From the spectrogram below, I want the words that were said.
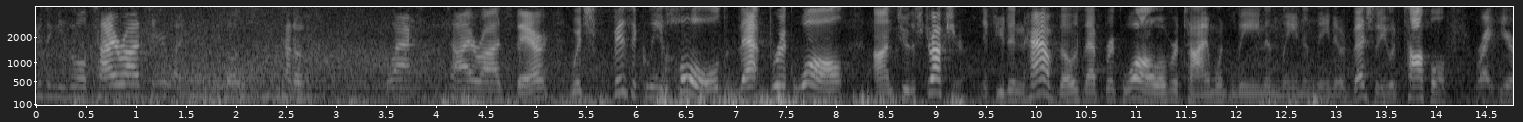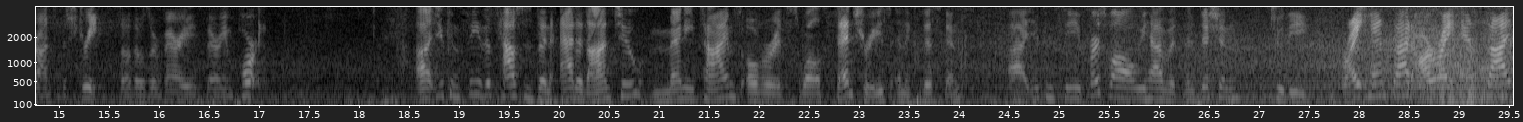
using these little tie rods here, like those kind of black tie rods there, which physically hold that brick wall onto the structure. If you didn't have those, that brick wall over time would lean and lean and lean. It would eventually it would topple right here onto the street. So those are very, very important. Uh, you can see this house has been added onto many times over its, well, centuries in existence. Uh, you can see, first of all, we have an addition to the right-hand side, our right-hand side,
